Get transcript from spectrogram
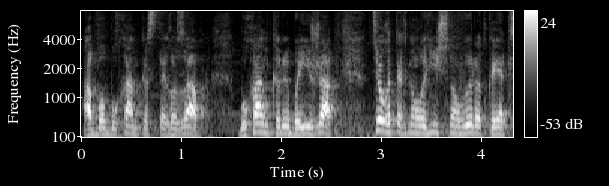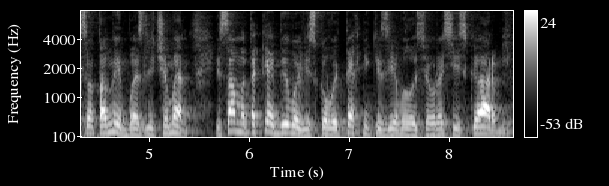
або буханка стегозавр, буханка риба їжак. Цього технологічного виродку, як в сатани, безліч імен. І саме таке диво військової техніки з'явилося у російській армії.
